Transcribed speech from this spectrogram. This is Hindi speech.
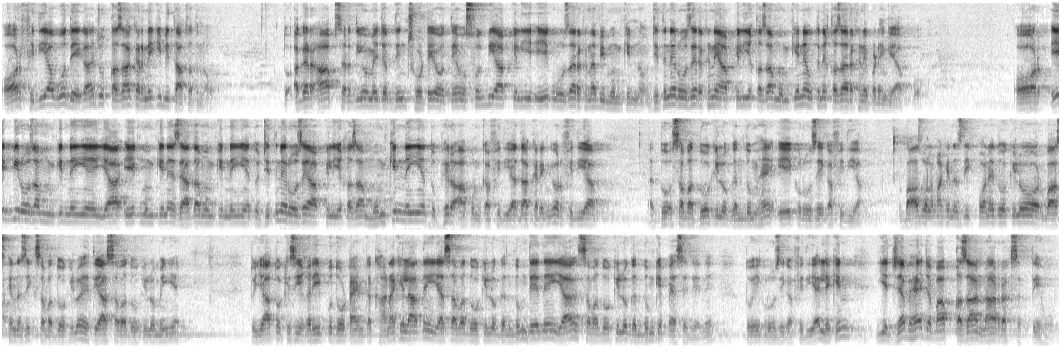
और फ़िदिया वो देगा जो कज़ा करने की भी ताकत ना हो। तो अगर आप सर्दियों में जब दिन छोटे होते हैं, उस वक्त भी आपके लिए एक रोज़ा रखना भी मुमकिन ना हो। जितने रोज़े रखने आपके लिए कज़ा मुमकिन है, उतने कज़ा रखने पड़ेंगे आपको। और एक भी रोज़ा मुमकिन नहीं है, या एक मुमकिन है, ज़्यादा मुमकिन नहीं है तो जितने रोज़े आपके लिए कज़ा मुमकिन नहीं है तो फिर आप उनका फ़िदिया अदा करेंगे, और फ़िदिया दो, सवा दो किलो गंदम है, एक रोज़े का फ़िदिया। बाज़ के नज़दीक पौने दो किलो और बाज़ के नज़दीक सवा दो किलो, एहतियात सवा दो किलो में ही है। तो या तो किसी गरीब को दो टाइम का खाना खिला दें, या सवा दो किलो गंदम दे दें, या सवा दो किलो गंदम के पैसे दे दें तो एक रोज़े का फ़िदिया लेकिन ये जब है जब आप कज़ा ना रख सकते हों।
